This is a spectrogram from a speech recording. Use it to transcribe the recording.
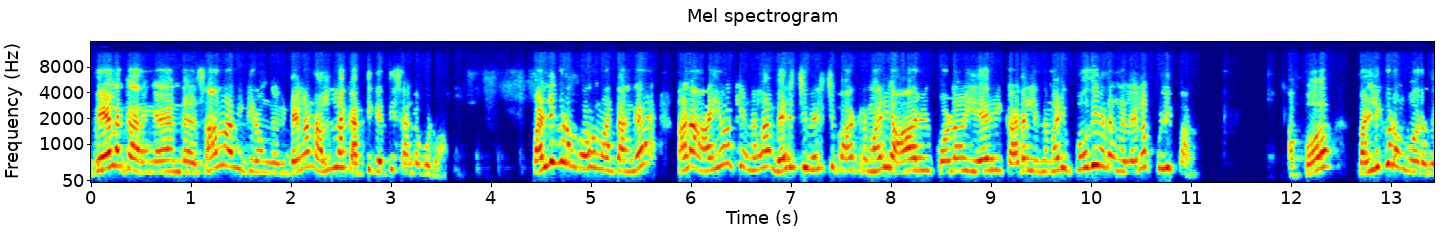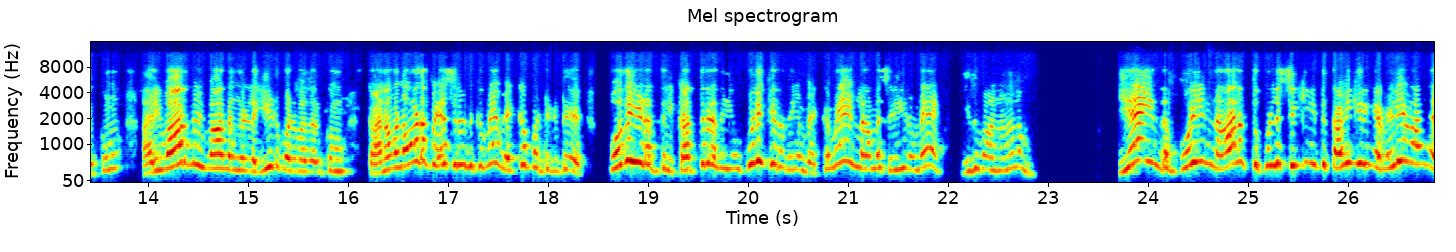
வேலைக்காரங்க இந்த சாமா விக்கிறவங்க கிட்ட எல்லாம் நல்லா கத்தி கத்தி சண்டை போடுவாங்க. பள்ளிக்கூடம் போக மாட்டாங்க. ஆனா அயோக்கியன் எல்லாம் வெறிச்சு வெறிச்சு பாக்குற மாதிரி ஆறு குளம் ஏரி கடல் இந்த மாதிரி பொது இடங்கள்ல எல்லாம் குளிப்பாங்க. அப்போ பள்ளிக்கூடம் போறதுக்கும் அறிவார்ந்த விவாதங்கள்ல ஈடுபடுவதற்கும் கணவனோட பேசுறதுக்குமே வெக்கப்பட்டுக்கிட்டு பொது இடத்தில் கத்துறதையும் குளிக்கிறதையும் வெக்கமே இல்லாம செய்யறோமே இதுவா நாணம் ஏன் இந்த பொய் நாணத்துக்குள்ள சிக்கிட்டு தவிக்கிறீங்க? வெளியே வாங்க.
